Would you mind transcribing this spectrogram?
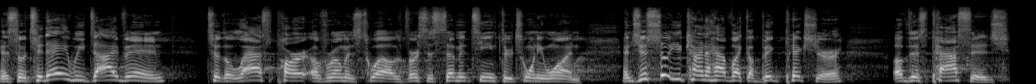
And so today we dive in to the last part of Romans 12, verses 17 through 21. And just so you kind of have like a big picture of this passage,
